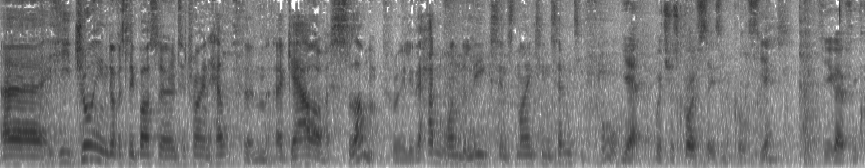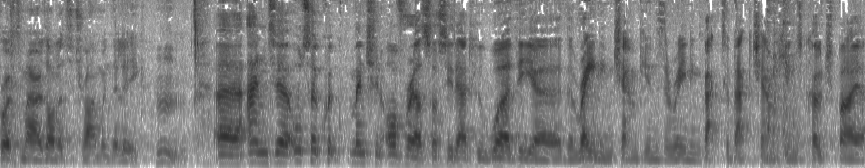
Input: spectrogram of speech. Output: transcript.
Uh, he joined, obviously, Barcelona to try and help them uh, get out of a slump, really. They hadn't won the league since 1974. Yeah, which was Cruyff's season, of course. Yes. So you go from Cruyff to Maradona to try and win the league. Uh, and uh, also, quick mention of Real Sociedad, who were the uh, the reigning champions, the reigning back-to-back champions, coached by uh,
